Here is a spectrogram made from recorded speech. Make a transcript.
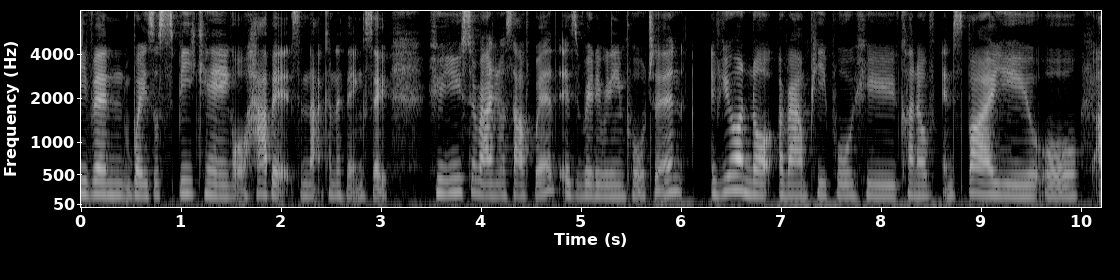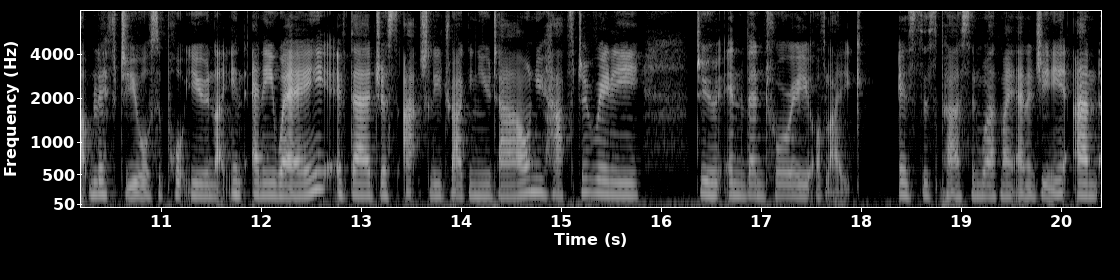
even ways of speaking or habits and that kind of thing. So, who you surround yourself with is really, really important. If you are not around people who kind of inspire you or uplift you or support you in like in any way, if they're just actually dragging you down, you have to really do inventory of like is this person worth my energy? And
